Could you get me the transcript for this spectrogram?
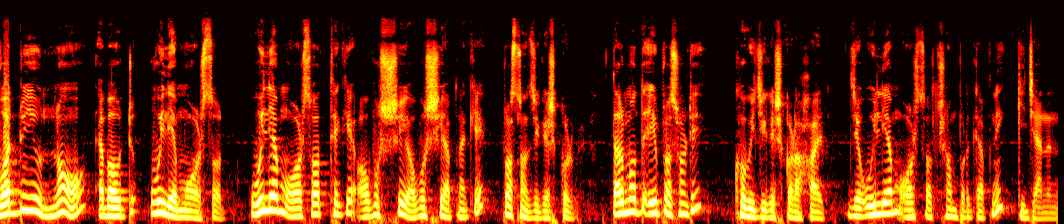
what do you know about William Wordsworth William Wordsworth থেকে অবশ্যই অবশ্যই আপনাকে প্রশ্ন জিজ্ঞেস করবে। তার মধ্যে এই প্রশ্নটি খুবই জিজ্ঞেস করা হয় যে উইলিয়াম ওয়ারসথ সম্পর্কে আপনি কি জানেন?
